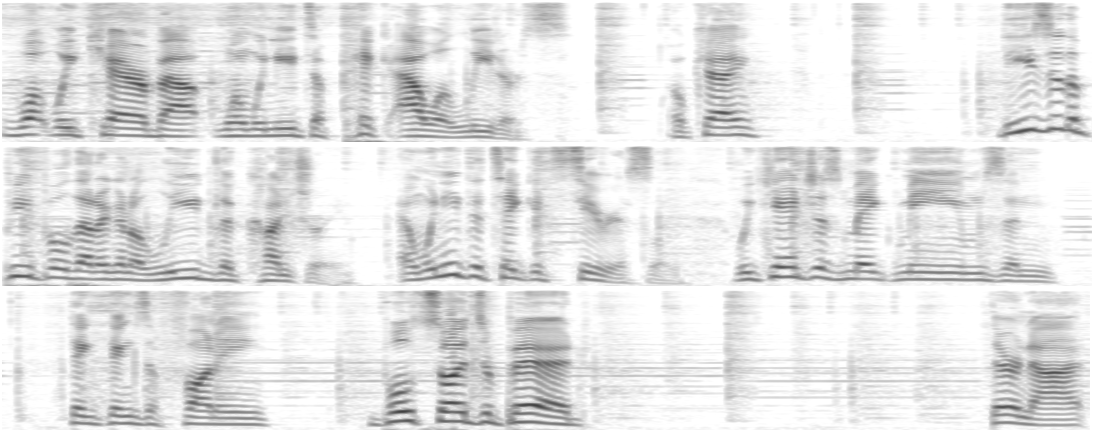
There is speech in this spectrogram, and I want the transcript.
what we care about when we need to pick our leaders. Okay? These are the people that are going to lead the country, and we need to take it seriously. We can't just make memes and think things are funny. Both sides are bad. They're not.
